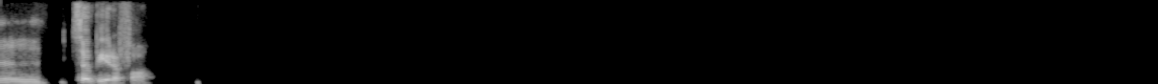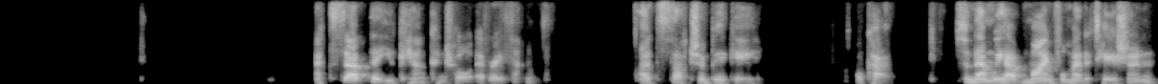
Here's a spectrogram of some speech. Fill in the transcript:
Mm, so beautiful. Accept that you can't control everything. That's such a biggie. Okay. So then we have mindful meditation,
